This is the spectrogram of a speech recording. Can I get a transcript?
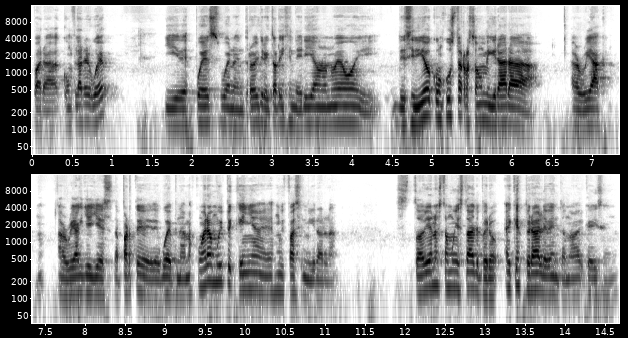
para, con Flutter Web y después, bueno, entró el director de ingeniería, uno nuevo, y decidió con justa razón migrar a, a React, a React.js, la parte de web. Nada más, como era muy pequeña, es muy fácil migrarla. Todavía no está muy estable, pero hay que esperar al evento, ¿no? A ver qué dicen.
